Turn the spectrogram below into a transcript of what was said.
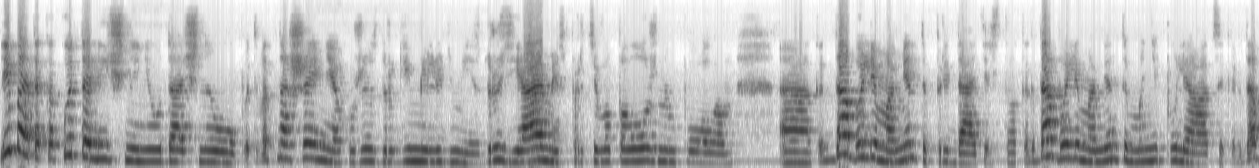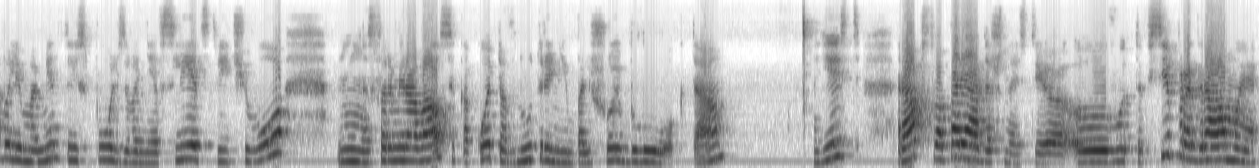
Либо это какой-то личный неудачный опыт в отношениях уже с другими людьми, с друзьями, с противоположным полом, а, когда были моменты предательства, когда были моменты манипуляции, когда были моменты использования, вследствие чего сформировался какой-то внутренний большой блок. Да? Есть рабство порядочности. Э, вот все программы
